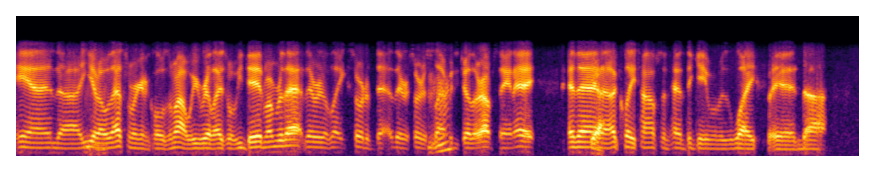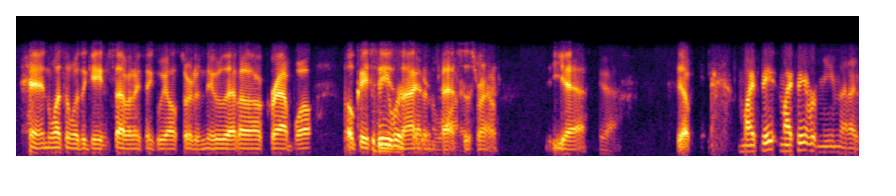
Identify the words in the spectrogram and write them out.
and uh, you know that's when we're gonna close them out." We realized what we did. Remember that they were like sort of they were sort of Mhm. slapping each other up, saying, "Hey," and then Yeah. uh, Klay Thompson had the game of his life, and uh, and once it was a Game Seven, I think we all sort of knew that. Oh crap! Well, OKC They is not going to pass water. this round. Yeah. Yeah. Yep. My fa- my favorite meme that I've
